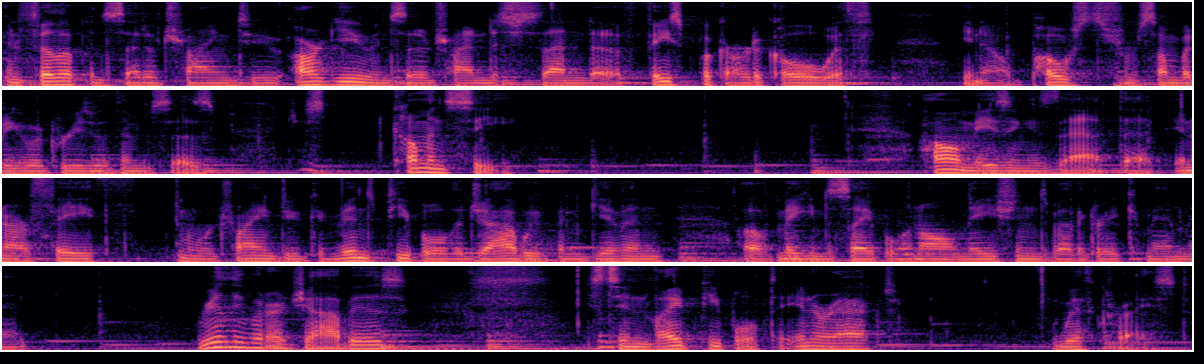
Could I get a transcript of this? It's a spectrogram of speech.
And Philip, instead of trying to argue, instead of trying to send a Facebook article with, you know, posts from somebody who agrees with him, says, just come and see. How amazing is that? That in our faith, when we're trying to convince people the job we've been given of making disciple in all nations by the Great Commandment, really what our job is, is to invite people to interact with Christ.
